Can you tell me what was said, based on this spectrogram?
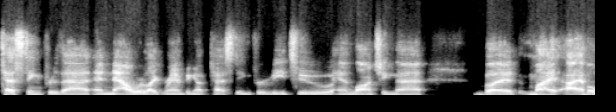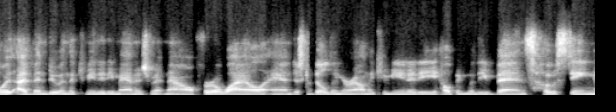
testing for that. And now we're like ramping up testing for V2 and launching that but my i've always i've been doing the community management now for a while and just building around the community helping with events hosting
